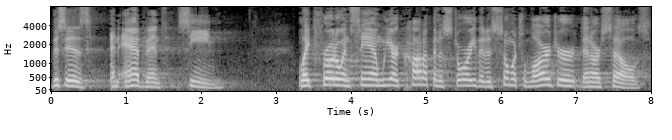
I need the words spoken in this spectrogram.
This is an Advent scene. Like Frodo and Sam, we are caught up in a story that is so much larger than ourselves.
